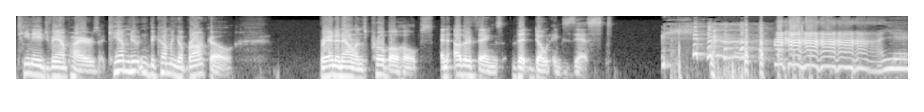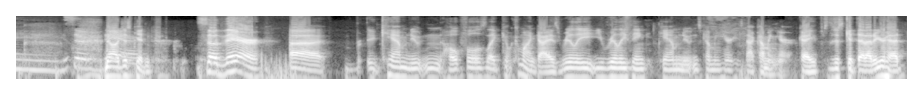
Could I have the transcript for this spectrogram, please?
Teenage Vampires, Cam Newton becoming a Bronco, Brandon Allen's Pro Bowl hopes, and other things that don't exist. Yay. So no, just kidding. So there, uh, Cam Newton hopefuls like, come come on, guys, really, you really think Cam Newton's coming here? He's not coming here. Okay, so just get that out of your head.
